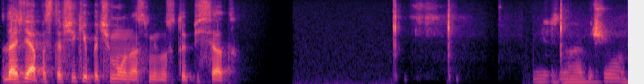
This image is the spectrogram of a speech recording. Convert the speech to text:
Подожди, а поставщики почему у нас минус 150? Не знаю, почему.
